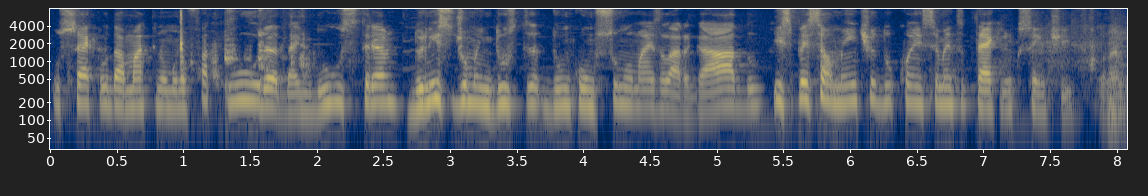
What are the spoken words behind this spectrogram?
o século da máquina manufatura, da indústria, do início de uma indústria de um consumo mais largado, especialmente do conhecimento técnico-científico. Né?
